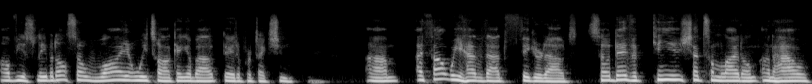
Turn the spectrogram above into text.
obviously, but also why are we talking about data protection? Um, I thought we had that figured out. So David, can you shed some light on, on how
